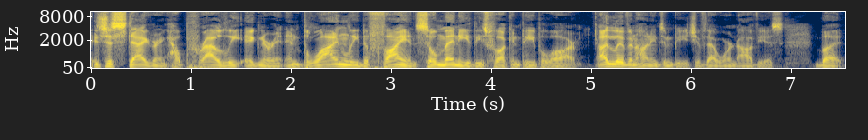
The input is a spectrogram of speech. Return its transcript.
it's just staggering how proudly ignorant and blindly defiant so many of these fucking people are. I live in huntington beach if that weren't obvious but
